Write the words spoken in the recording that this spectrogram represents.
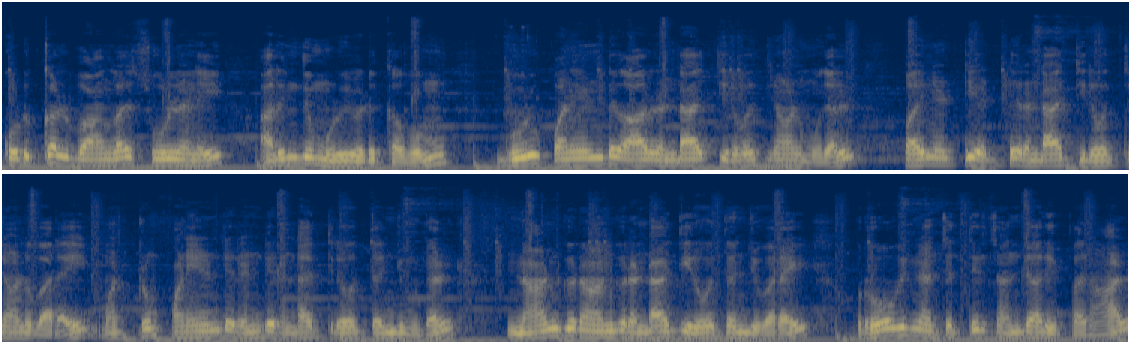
கொடுக்கல் வாங்கல் சூழ்நிலை அறிந்து முடிவெடுக்கவும். குரு பன்னிரெண்டு ஆறு ரெண்டாயிரத்தி இருபத்தி நாலு முதல் பதினெட்டு எட்டு ரெண்டாயிரத்தி இருபத்தி நாலு வரை மற்றும் பன்னிரெண்டு ரெண்டு ரெண்டாயிரத்தி இருபத்தஞ்சு முதல் நான்கு நான்கு ரெண்டாயிரத்தி இருபத்தஞ்சு வரை ரோகிணி நட்சத்திரத்தில் சஞ்சரிப்பதனால்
